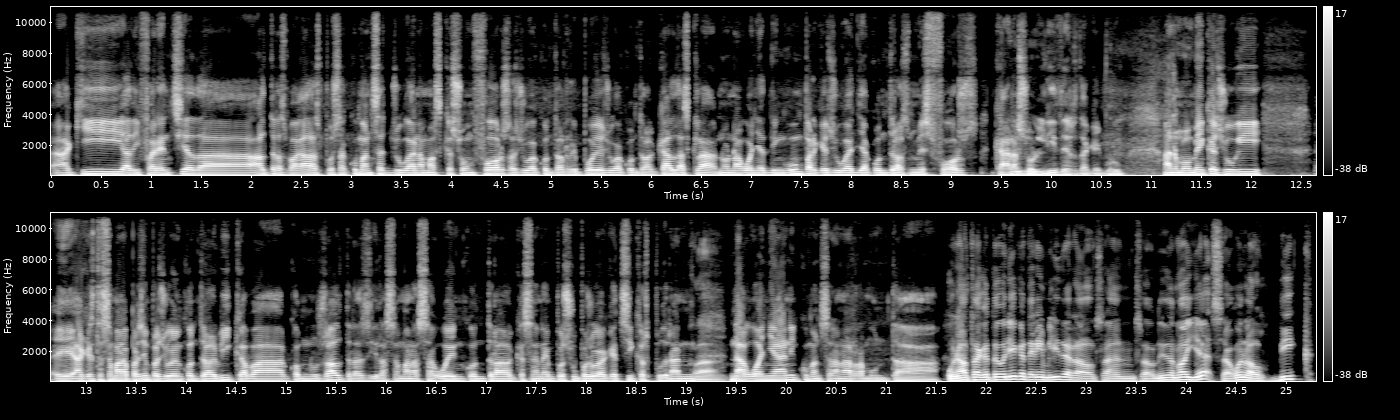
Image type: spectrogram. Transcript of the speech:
aquí, a diferència d'altres vegades, doncs, ha començat jugant amb els que són forts, ha jugat contra el Ripoll, ha jugat contra el Caldes, clar, no n'ha guanyat ningú perquè ha jugat ja contra els més forts, que ara són líders d'aquest grup. En el moment que jugui Eh, aquesta setmana, per exemple, juguem contra el Vic, que va com nosaltres, i la setmana següent contra el Cassanem, doncs suposo que aquests sí que els podran Clar. anar guanyant i començaran a remuntar. Una altra categoria que tenim líder al Sant Sadurní de Noia, segon el Vic,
